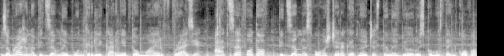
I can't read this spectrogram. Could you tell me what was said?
зображено підземний бункер лікарні Томаєр в Празі. А це фото підземне сховище ракетної частини в білоруському Станьково.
